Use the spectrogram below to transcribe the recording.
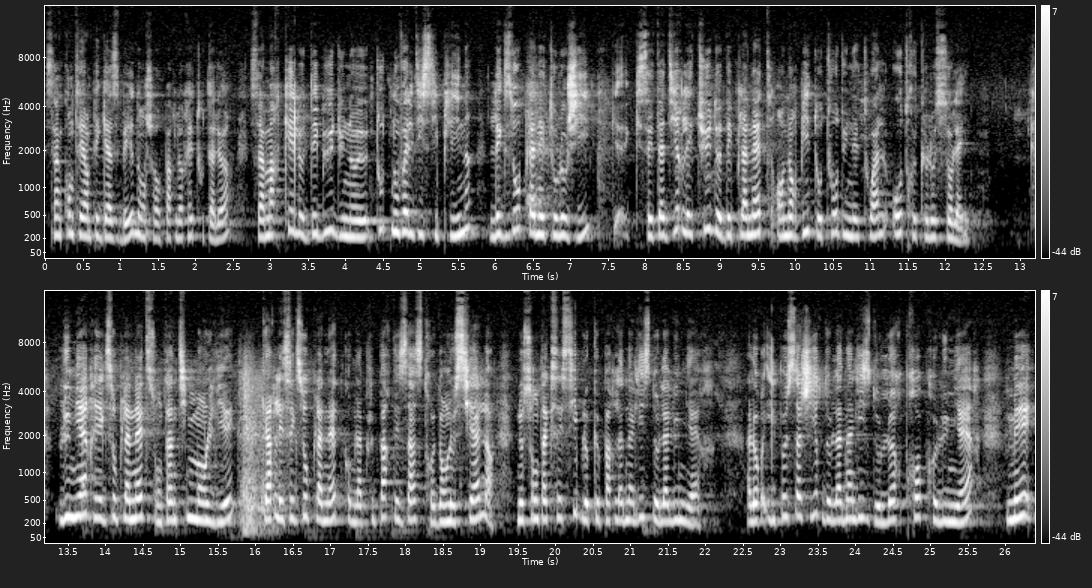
51 Pégase B, dont je reparlerai tout à l'heure. Ça a marqué le début d'une toute nouvelle discipline, l'exoplanétologie, c'est-à-dire l'étude des planètes en orbite autour d'une étoile autre que le Soleil. Lumière et exoplanètes sont intimement liées, car les exoplanètes, comme la plupart des astres dans le ciel, ne sont accessibles que par l'analyse de la lumière. Alors, il peut s'agir de l'analyse de leur propre lumière, mais,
